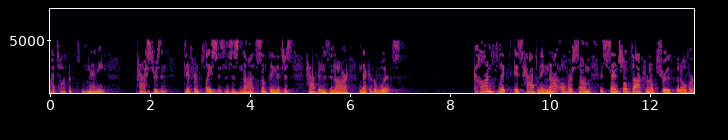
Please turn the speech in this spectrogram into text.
I talk with many pastors in different places. This is not something that just happens in our neck of the woods. Conflict is happening not over some essential doctrinal truth, but over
